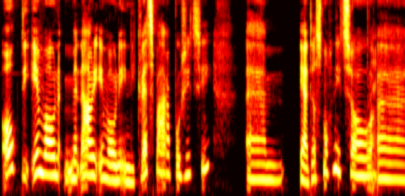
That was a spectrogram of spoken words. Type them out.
ook die inwoner, met name die inwoner in die kwetsbare positie. ehm, ja, dat is nog niet zo, Nee. eh,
